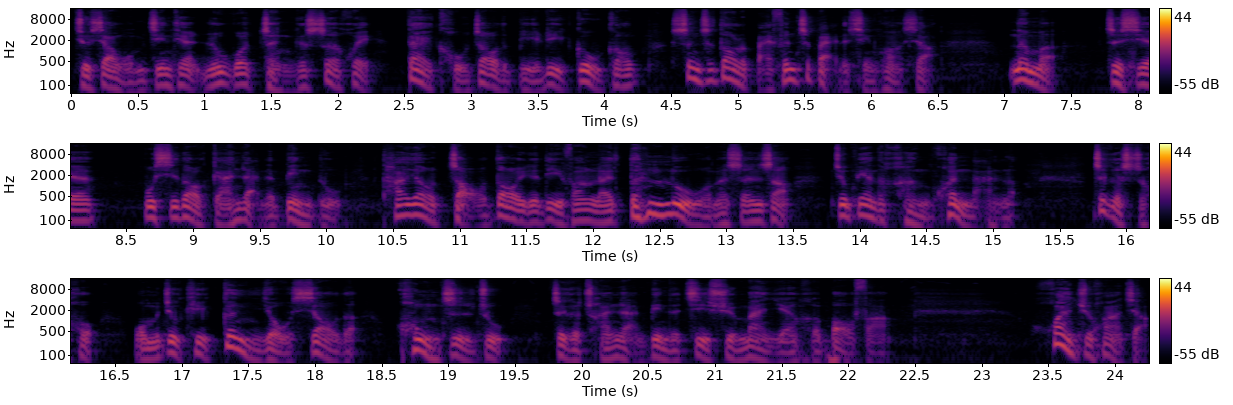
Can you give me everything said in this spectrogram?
就像我们今天，如果整个社会戴口罩的比例够高，甚至到了百分之百的情况下，那么这些呼吸道感染的病毒。它要找到一个地方来登陆我们身上，就变得很困难了。这个时候，我们就可以更有效的控制住这个传染病的继续蔓延和爆发。换句话讲，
